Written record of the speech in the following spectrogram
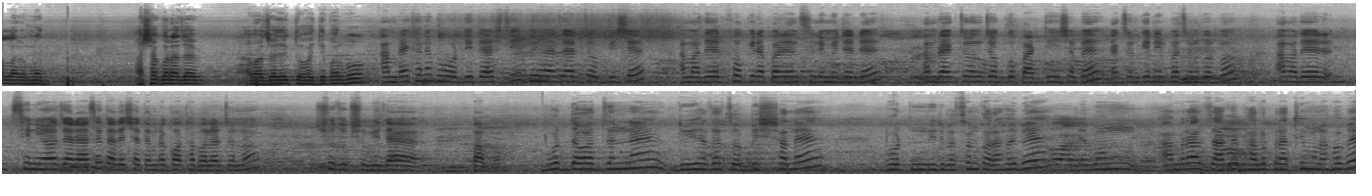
আল্লাহ রহমত আশা করা যায় আবার জয়যুক্ত হইতে পারব। আমরা এখানে ভোট দিতে আসছি দুই হাজার চব্বিশে আমাদের ফকির প্যারেন্টস লিমিটেডে। আমরা একজন যোগ্য প্রার্থী হিসেবে একজনকে নির্বাচন করব। আমাদের সিনিয়র যারা আছে তাদের সাথে আমরা কথা বলার জন্য সুযোগ সুবিধা পাব। ভোট দেওয়ার জন্য দুই হাজার চব্বিশ সালে ভোট নির্বাচন করা হইবে এবং আমরা যাকে ভালো প্রার্থী মনে হবে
